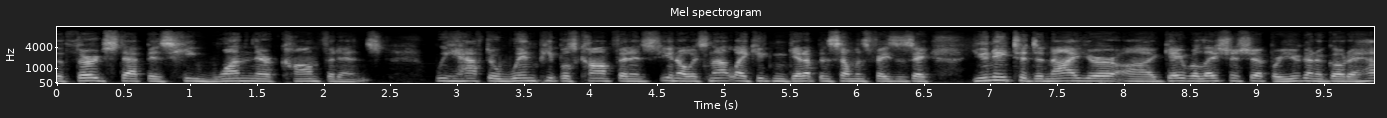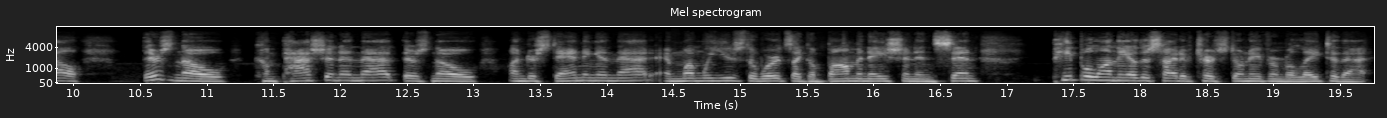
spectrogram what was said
The third step is he won their confidence we have to win people's confidence. You know, it's not like you can get up in someone's face and say, you need to deny your uh, gay relationship or you're going to go to hell there's no compassion in that. There's no understanding in that. And when we use the words like abomination and sin people on the other side of church don't even relate to that.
